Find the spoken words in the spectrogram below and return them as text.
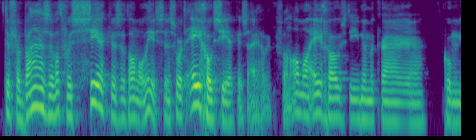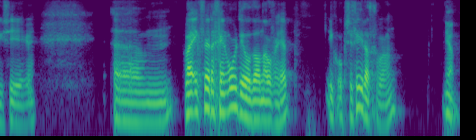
te verbazen wat voor circus het allemaal is. Een soort ego-circus eigenlijk. Van allemaal ego's die met elkaar uh, communiceren. Um, waar ik verder geen oordeel dan over heb. Ik observeer dat gewoon. Ja.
